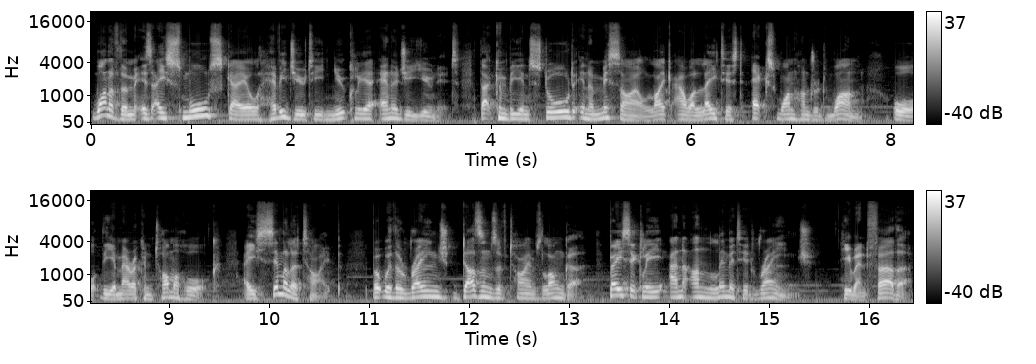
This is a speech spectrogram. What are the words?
One of them is a small scale heavy duty nuclear energy unit that can be installed in a missile like our latest X 101 or the American Tomahawk, a similar type, but with a range dozens of times longer. Basically, an unlimited range. He went further.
